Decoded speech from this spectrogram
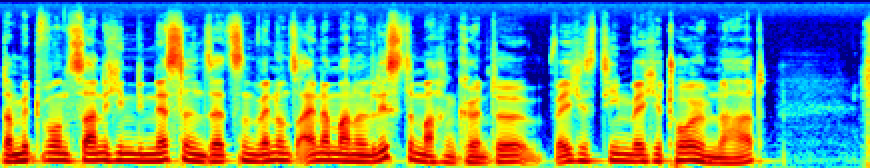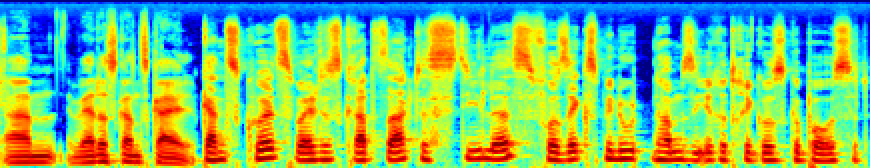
damit wir uns da nicht in die Nesseln setzen, wenn uns einer mal eine Liste machen könnte, welches Team welche Torhymne hat, ähm, wäre das ganz geil. Ganz kurz, weil du es gerade sagtest, Steelers, vor sechs Minuten haben sie ihre Trikots gepostet.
